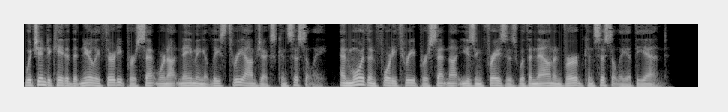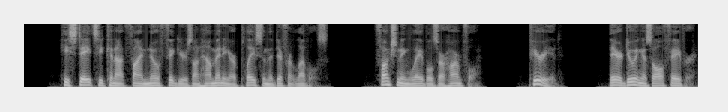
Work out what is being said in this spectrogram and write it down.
which indicated that nearly 30% were not naming at least three objects consistently, and more than 43% not using phrases with a noun and verb consistently at the end. He states he cannot find no figures on how many are placed in the different levels. Functioning labels are harmful. Period. They are doing us all favor.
